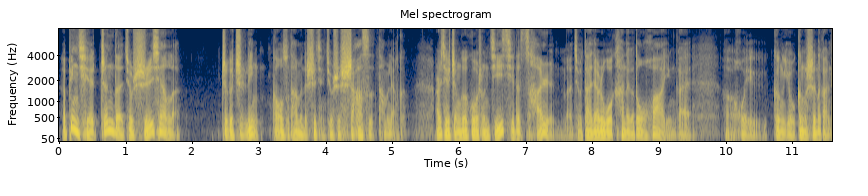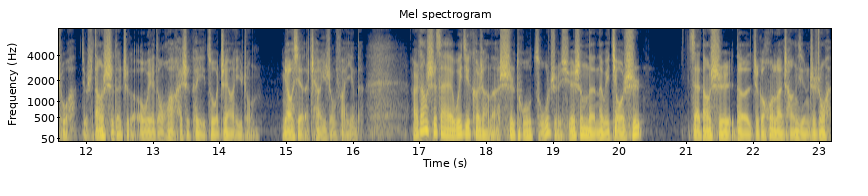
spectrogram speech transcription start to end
呃，并且真的就实现了这个指令告诉他们的事情，就是杀死他们两个，而且整个过程极其的残忍啊！就大家如果看那个动画，应该。呃，会更有更深的感触啊！就是当时的这个 OVA 动画还是可以做这样一种描写的，这样一种反应的。而当时在危机课上呢，试图阻止学生的那位教师，在当时的这个混乱场景之中啊，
